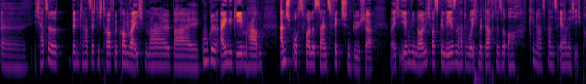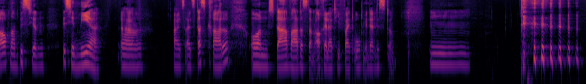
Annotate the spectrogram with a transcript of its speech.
Äh, ich hatte, bin tatsächlich drauf gekommen, weil ich mal bei Google eingegeben habe, anspruchsvolle Science-Fiction-Bücher, weil ich irgendwie neulich was gelesen hatte, wo ich mir dachte, so, ach, Kinder, ist ganz ehrlich, ich brauche mal ein bisschen, bisschen mehr äh, als, als das gerade. Und da war das dann auch relativ weit oben in der Liste. Mm.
